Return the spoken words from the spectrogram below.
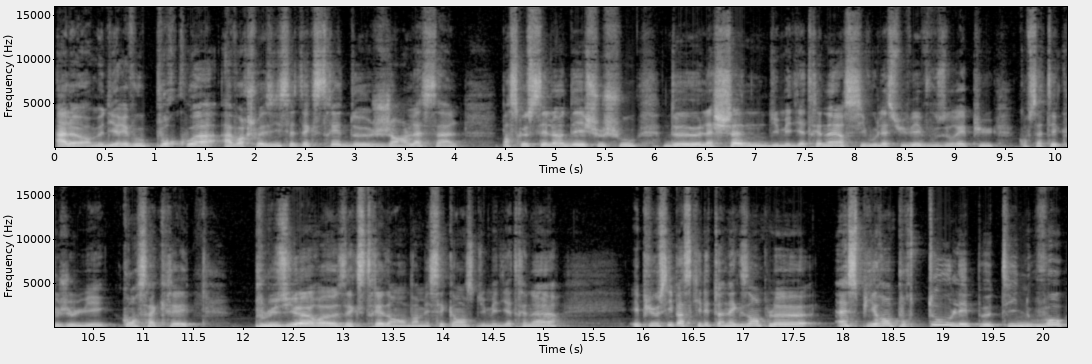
Alors, me direz-vous, pourquoi avoir choisi cet extrait de Jean Lassalle? Parce que c'est l'un des chouchous de la chaîne du Média Trainer. Si vous la suivez, vous aurez pu constater que je lui ai consacré plusieurs euh, extraits dans, mes séquences du Média Trainer. Et puis aussi parce qu'il est un exemple euh, inspirant pour tous les petits nouveaux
